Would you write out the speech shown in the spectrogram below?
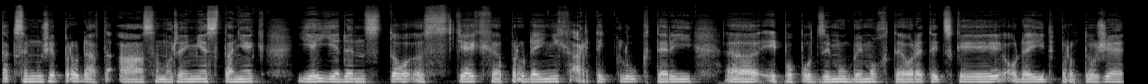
tak se může prodat. A samozřejmě Staněk je jeden z, to, z těch prodejních artiklů, který e, i po podzimu by mohl teoreticky odejít, protože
